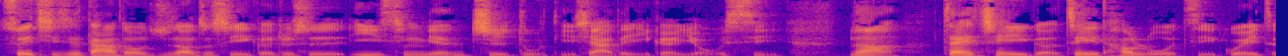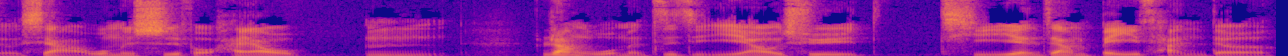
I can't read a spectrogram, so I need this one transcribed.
所以其实大家都知道，这是一个就是异性恋制度底下的一个游戏。那在这一个这一套逻辑规则下，我们是否还要嗯，让我们自己也要去体验这样悲惨的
